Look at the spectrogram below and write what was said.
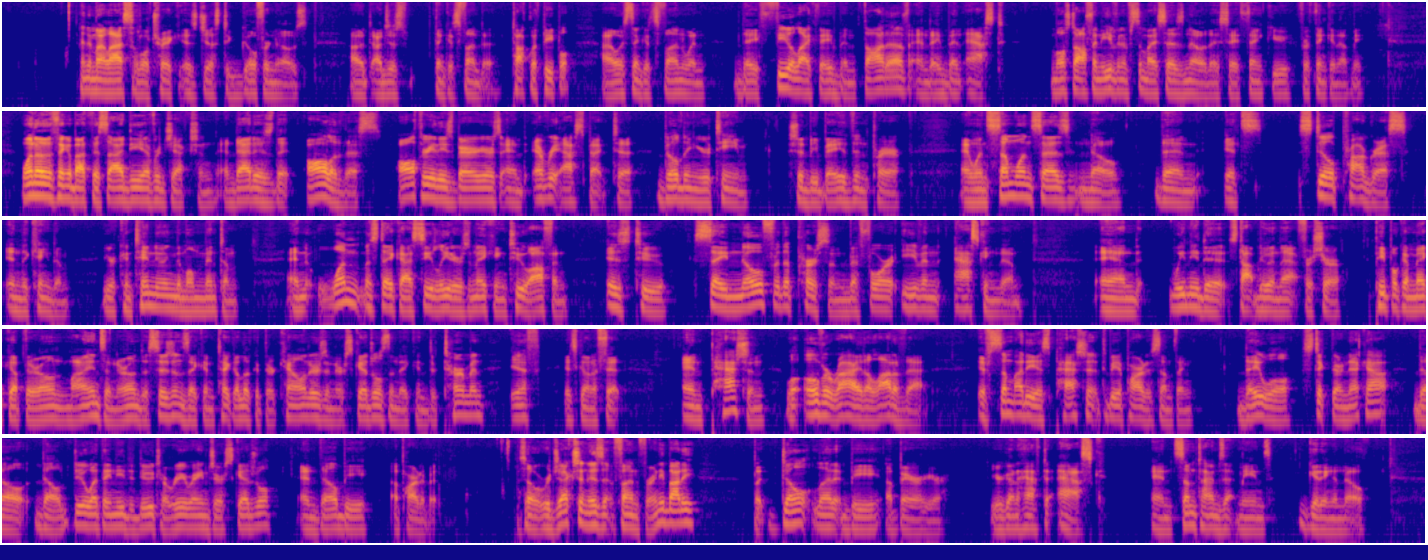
And then my last little trick is just to go for no's. I, I just think it's fun to talk with people. I always think it's fun when they feel like they've been thought of and they've been asked. Most often, even if somebody says no, they say, Thank you for thinking of me. One other thing about this idea of rejection, and that is that all of this, all three of these barriers, and every aspect to building your team should be bathed in prayer. And when someone says no, then it's still progress in the kingdom. You're continuing the momentum. And one mistake I see leaders making too often is to say no for the person before even asking them. And we need to stop doing that for sure. People can make up their own minds and their own decisions. They can take a look at their calendars and their schedules and they can determine if it's going to fit. And passion will override a lot of that. If somebody is passionate to be a part of something, they will stick their neck out. They'll they'll do what they need to do to rearrange their schedule, and they'll be a part of it. So rejection isn't fun for anybody, but don't let it be a barrier. You're going to have to ask, and sometimes that means getting a no.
